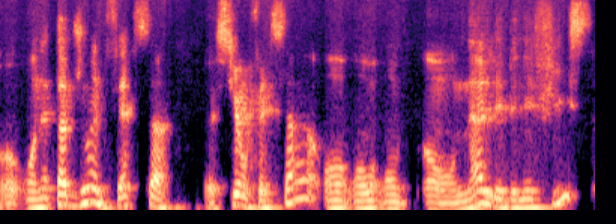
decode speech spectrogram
on n'a pas besoin de faire ça. Euh, si on fait ça, on, on, a les bénéfices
